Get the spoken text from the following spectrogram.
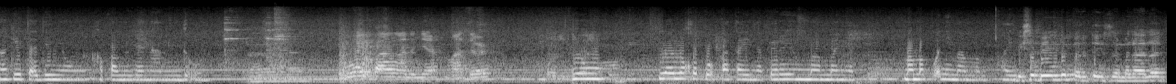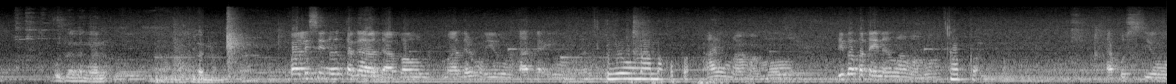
makita din yung kapamilya namin doon. Uh, Buhay pa ang ano niya, mother? Yung lolo ko po patay na, pero yung mama niya po, mama po ni mama buhay. Ibig sabihin doon, parating sa malalag, puta ng ano. Bali, sino ang taga Davao? Mother mo, yung tatay mo? Yung mama ko po. Ah, yung mama mo. Di ba patay na ang mama mo? Apo. Tapos yung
